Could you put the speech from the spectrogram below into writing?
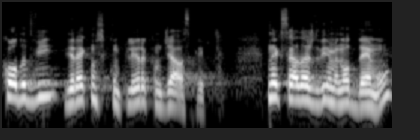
Кодът ви директно се компилира към JavaScript. Нека сега даже да видим едно демо.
